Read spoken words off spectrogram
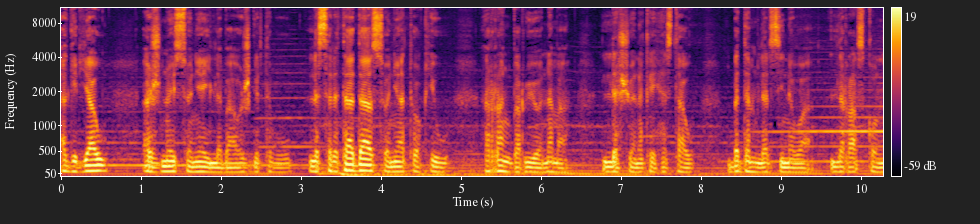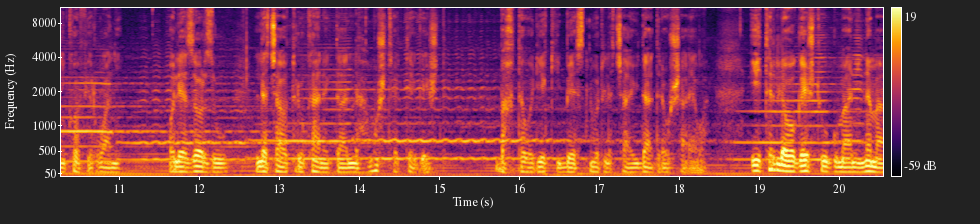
ئەگریا و ئەژنۆی سۆنیای لە باوەش گرتبوو، لە سەرەتادا سۆنیا تۆقی و ڕەنگ بە ڕویۆ نەما، لە شوێنەکەی هەستا و بە دەم لەرزینەوە لە ڕاسکۆڵنیکۆفی ڕوانی، وەلێ زۆر زوو لە چاو تروکانێکدا لە هەموو شتێک تێگەیشت. بەختەوەرییەکی بێ سنوور لە چاویدا درەوشایەوە. ئیتر لەوە گەشت و گومانی نەما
